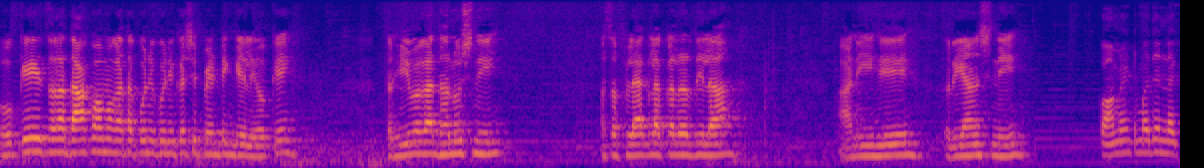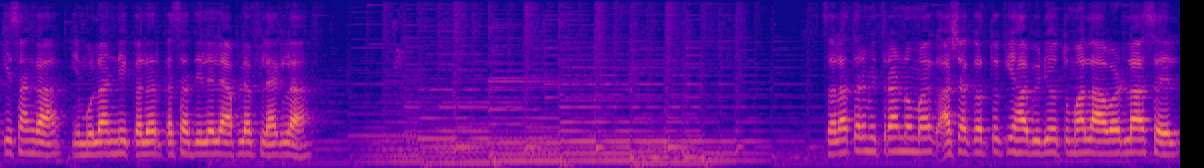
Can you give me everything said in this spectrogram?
ओके चला दाखवा मग आता कोणी कोणी कशी पेंटिंग केली ओके तर ही बघा धनुषनी असा फ्लॅगला कलर दिला. आणि हे रियांशनी कॉमेंटमध्ये नक्की सांगा की मुलांनी कलर कसा दिलेला आहे आपल्या फ्लॅगला चला तर मित्रांनो मग आशा करतो की हा व्हिडिओ तुम्हाला आवडला असेल.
